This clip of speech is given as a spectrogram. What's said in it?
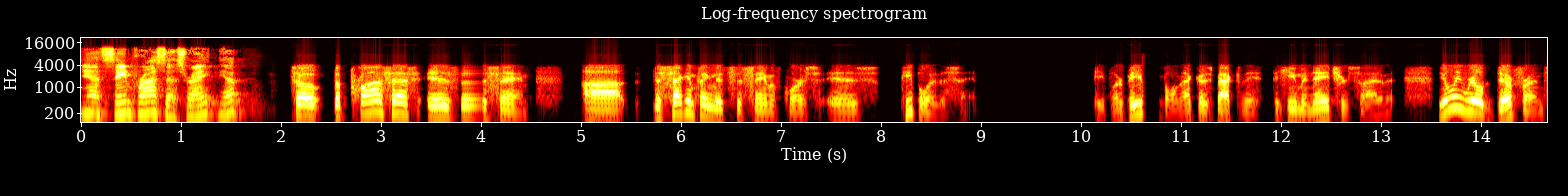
Yeah, same process, right? Yep. So the process is the same. Uh, the second thing that's the same, of course, is people are the same. People are people, and that goes back to the, the human nature side of it. The only real difference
